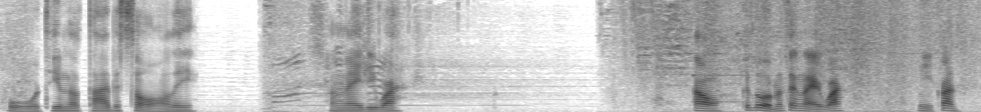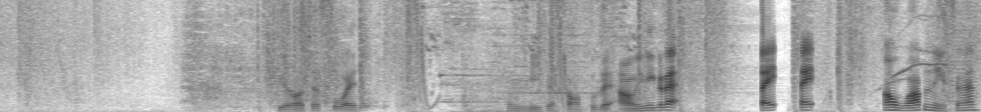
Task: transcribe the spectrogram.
โหทีมเราตายไปสองเลยทำไงดีวะ เอากระโดดมาจากไหนวะหนีก่อนเดี๋ยวเราจะซวย มันมีแค่สองตัวเลยเอาอย่างนี้ก็ได้เตะเตะเอาวับหนีซะงั้น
